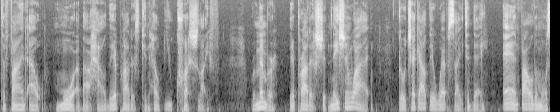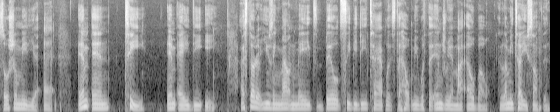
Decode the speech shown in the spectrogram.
to find out more about how their products can help you crush life. Remember, their products ship nationwide. Go check out their website today and follow them on social media at MNTMADE. I started using Mountain Made's Build CBD tablets to help me with the injury in my elbow. And let me tell you something.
